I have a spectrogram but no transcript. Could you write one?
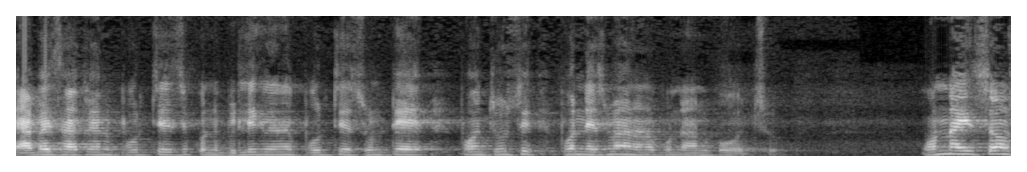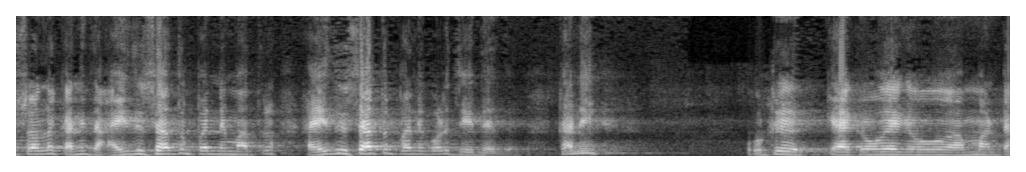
యాభై శాతమైన పూర్తి చేసి కొన్ని బిల్డింగ్లైనా పూర్తి చేసి ఉంటే పోని చూసి పోని నిజమే అని అనుకున్నా అనుకోవచ్చు. ఉన్న ఐదు సంవత్సరాల్లో కనీసం ఐదు శాతం పని మాత్రం ఐదు శాతం పని కూడా చేయలేదు. కానీ ఉట్టి కేక ఊరేగి ఓ అమ్మంట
